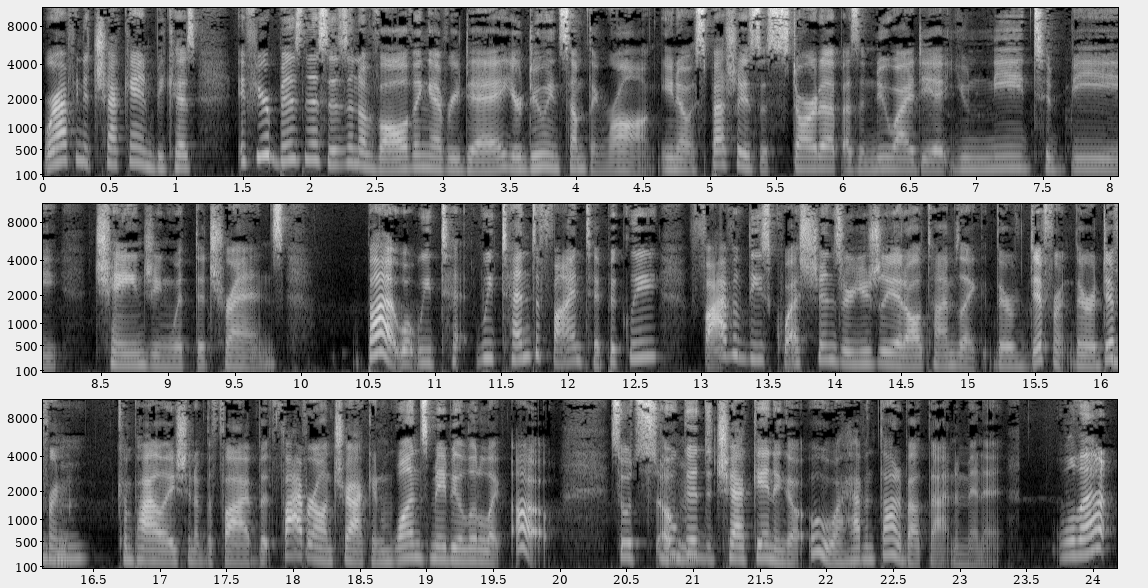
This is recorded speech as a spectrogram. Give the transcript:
We're having to check in because if your business isn't evolving every day, you're doing something wrong. You know, especially as a startup, as a new idea, you need to be changing with the trends. But what we t- we tend to find typically, five of these questions are usually at all times like they're different. They're a different mm-hmm. compilation of the five, but five are on track, and one's maybe a little like oh. So it's so mm-hmm. good to check in and go, oh, I haven't thought about that in a minute. Well, that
